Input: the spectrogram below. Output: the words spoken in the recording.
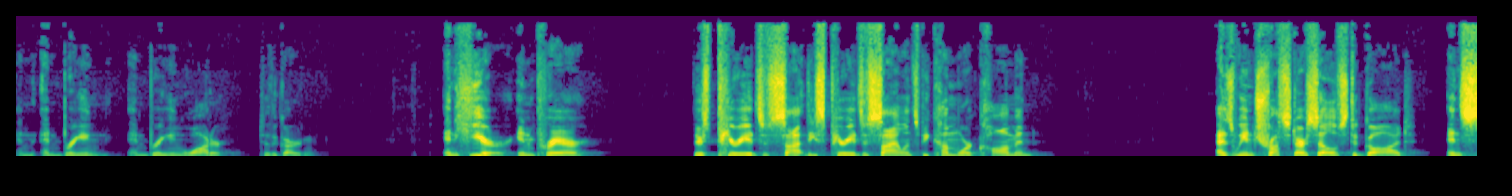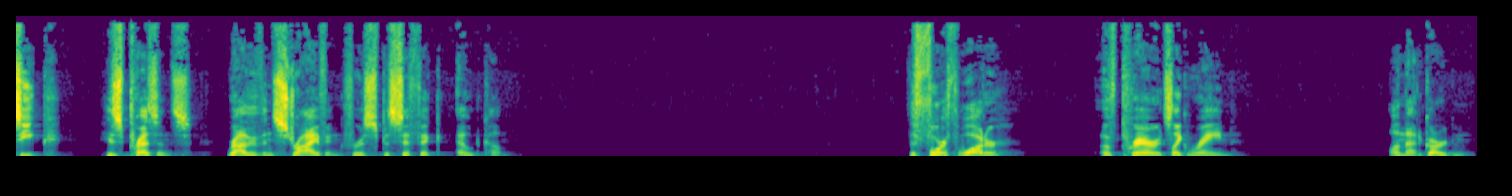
and, and, bringing, and bringing water to the garden. And here in prayer, there's periods of si- these periods of silence become more common. as we entrust ourselves to God and seek His presence rather than striving for a specific outcome. The fourth water of prayer, it's like rain on that garden.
